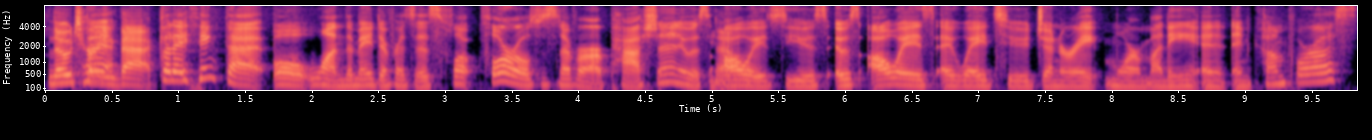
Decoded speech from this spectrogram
no turning back But I think that, well, one, the main difference is flo- florals was never our passion. It was Yeah. always used, it was always a way to generate more money and income for us.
